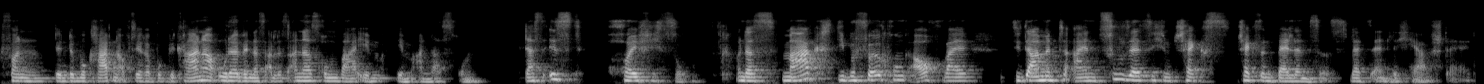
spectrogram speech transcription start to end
von den Demokraten auf die Republikaner oder wenn das alles andersrum war, eben, eben andersrum. Das ist häufig so. Und das mag die Bevölkerung auch, weil sie damit einen zusätzlichen Checks, Checks and Balances letztendlich herstellt.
